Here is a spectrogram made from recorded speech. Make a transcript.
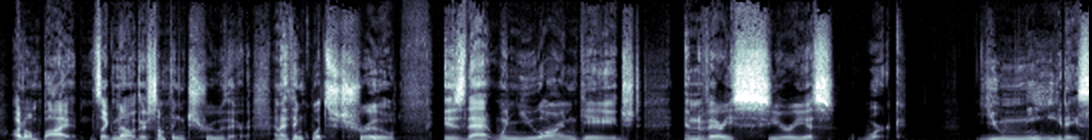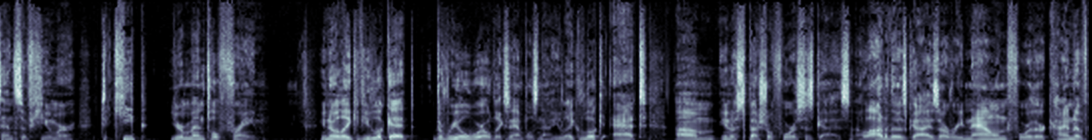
I don't buy it. It's like, no, there's something true there. And I think what's true is that when you are engaged in very serious work, you need a sense of humor to keep your mental frame. You know, like if you look at the real world examples now, you like look at, um, you know, special forces guys. A lot of those guys are renowned for their kind of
